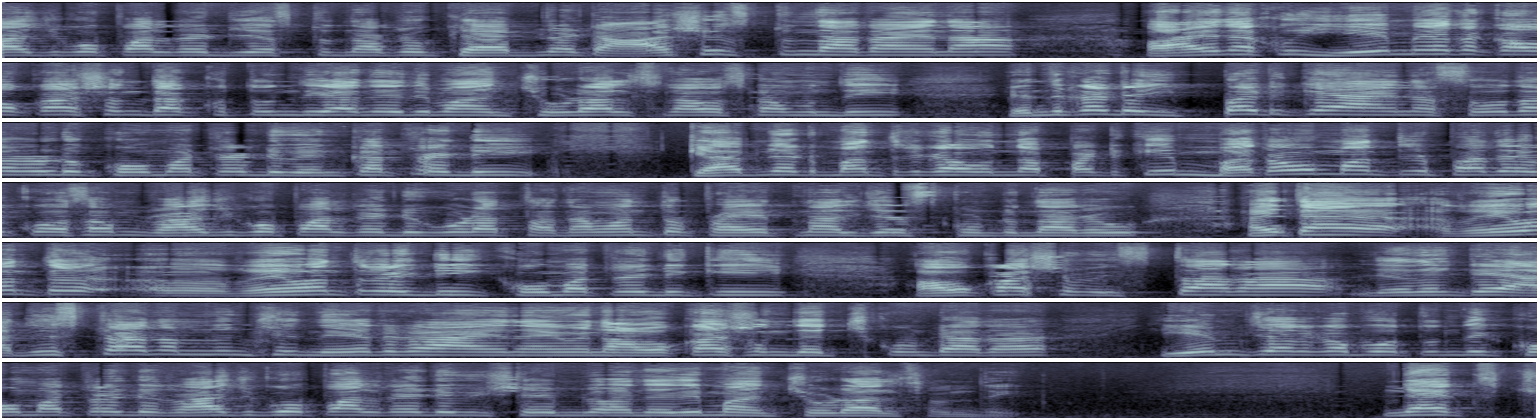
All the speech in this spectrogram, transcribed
రాజగోపాల్ రెడ్డి చేస్తున్నారు. క్యాబినెట్ ఆశిస్తున్నారు ఆయన. ఆయనకు ఏ మేరకు అవకాశం దక్కుతుంది అనేది మనం చూడాల్సిన అవసరం ఉంది. ఎందుకంటే ఇప్పటికే ఆయన సోదరుడు కోమటిరెడ్డి వెంకటరెడ్డి కేబినెట్ మంత్రిగా ఉన్నప్పటికీ మరో మంత్రి పదవి కోసం రాజగోపాల్ రెడ్డి కూడా తన వంతు ప్రయత్నాలు చేసుకుంటున్నారు. అయితే రేవంత్ రేవంత్ రెడ్డి కోమటిరెడ్డికి అవకాశం ఇస్తారా? లేదంటే అధిష్టానం నుంచి నేరుగా ఆయన ఏమైనా అవకాశం తెచ్చుకుంటారా? ఏం జరగబోతుంది కోమటిరెడ్డి రాజగోపాల్ రెడ్డి విషయంలో అనేది మనం చూడాల్సి ఉంది. నెక్స్ట్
